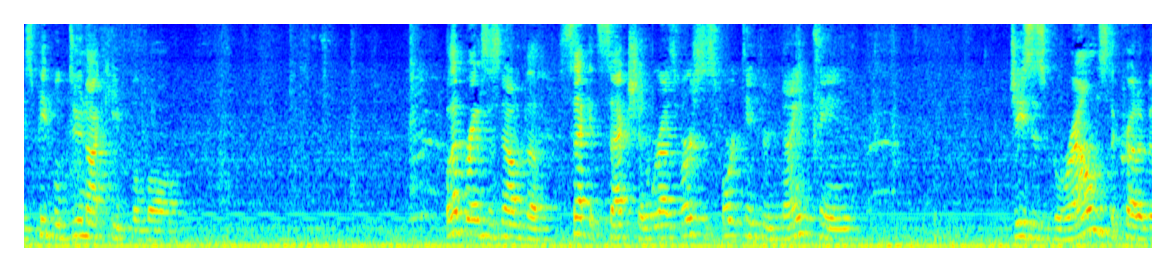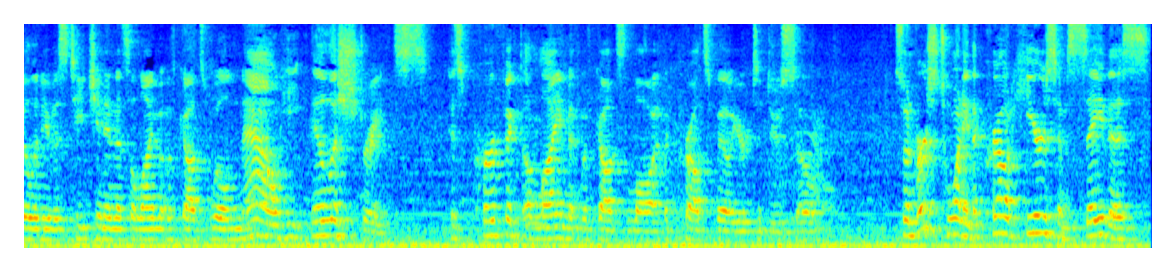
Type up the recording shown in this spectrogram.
These people do not keep the law. Well, that brings us now to the second section, whereas verses 14 through 19, Jesus grounds the credibility of his teaching in its alignment with God's will. Now he illustrates his perfect alignment with God's law and the crowd's failure to do so. So in verse 20, the crowd hears him say this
